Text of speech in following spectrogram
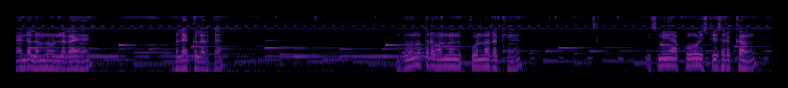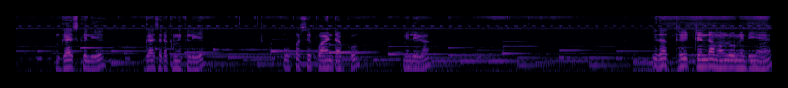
हैंडल हम लोग लगाए हैं ब्लैक कलर का। दोनों तरफ़ हम लोग कॉर्नर रखे हैं। इसमें आपको स्पेस रखा हूँ गैस के लिए गैस रखने के लिए। ऊपर से पॉइंट आपको मिलेगा। इधर थ्री टेंडम हम लोग ने दिए हैं।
